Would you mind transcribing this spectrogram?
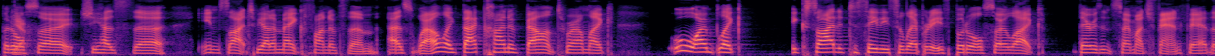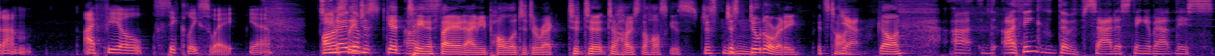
but Yeah. also she has the insight to be able to make fun of them as well. Like that kind of balance where I'm like, oh, I'm like excited to see these celebrities, but also like there isn't so much fanfare that I'm I feel sickly sweet. Yeah. Do you know Honestly, them- just get Oh, Tina Fey and Amy Poehler to direct to, to, to host the Oscars. Just just do it already. It's time. Mm-hmm. Yeah. Go on. Uh, th- I think the saddest thing about this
